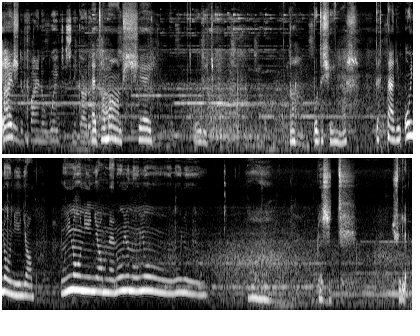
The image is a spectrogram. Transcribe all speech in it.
I Eee need to find a way to sneak out of e tamam şey. Olacak. Hah burada şey var. Defterim oyun oynayacağım. Oyun oynayacağım ben. Oyun oyun oyun. Hmm. Reşit. Şöyle.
